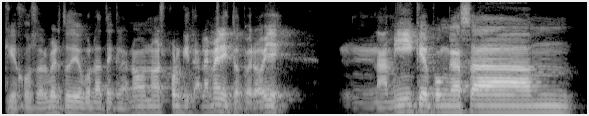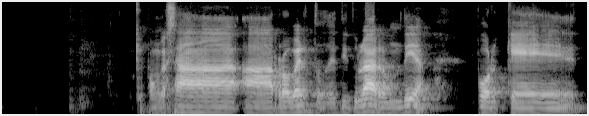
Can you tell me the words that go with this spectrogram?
que José Alberto dio con la tecla. No, no es por quitarle mérito, pero oye, mm, a mí que pongas a mm, que pongas a, a Roberto de titular un día porque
